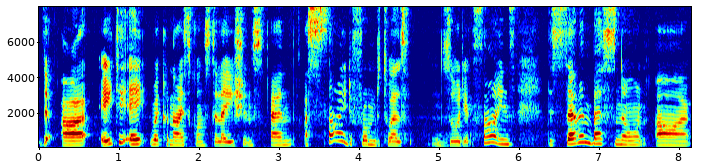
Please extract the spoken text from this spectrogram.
There are 88 recognized constellations, and aside from the 12 zodiac signs, the seven best known are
